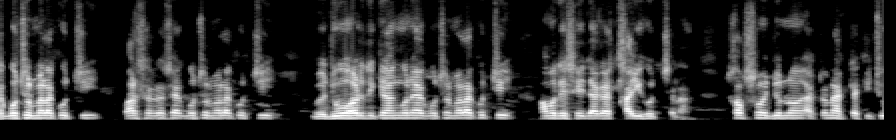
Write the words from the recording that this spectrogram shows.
এক বছর মেলা করছি পার্শ্বাকাশে এক বছর মেলা করছি যুবভারতী ক্রীড়াঙ্গনে এক বছর মেলা করছি, আমাদের সেই জায়গায় স্থায়ী হচ্ছে না। সবসময়ের জন্য একটা না একটা কিছু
